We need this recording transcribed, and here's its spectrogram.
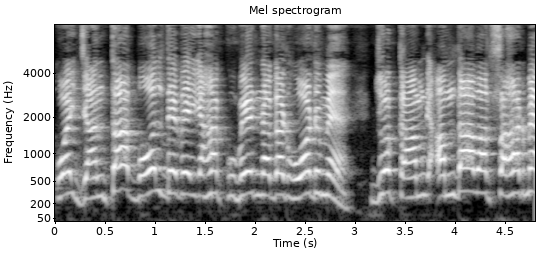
कोई जनता बोल देवे यहाँ कुबेर नगर वार्ड में जो काम अहमदाबाद शहर में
